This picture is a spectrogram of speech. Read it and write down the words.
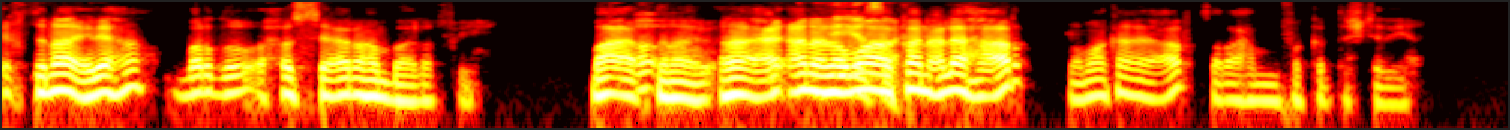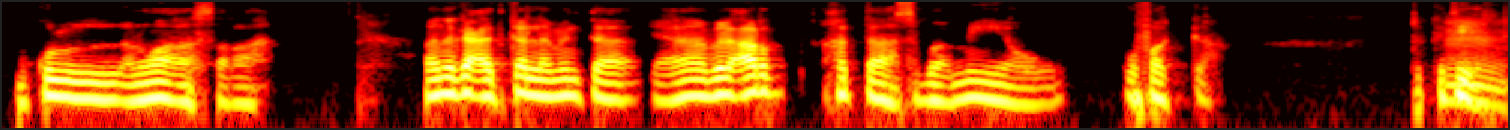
اقتنائي لها برضو أحس سعرها مبالغ فيه. مع أه، اقتنائي. أنا أنا لو ما صح. كان عليها عرض لو ما كان عليها عرض صراحة ما فكرت أشتريها. بكل أنواعها الصراحة. أنا قاعد أتكلم أنت يعني أنا بالعرض أخذتها 700 و- وفكة. كثير مم.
